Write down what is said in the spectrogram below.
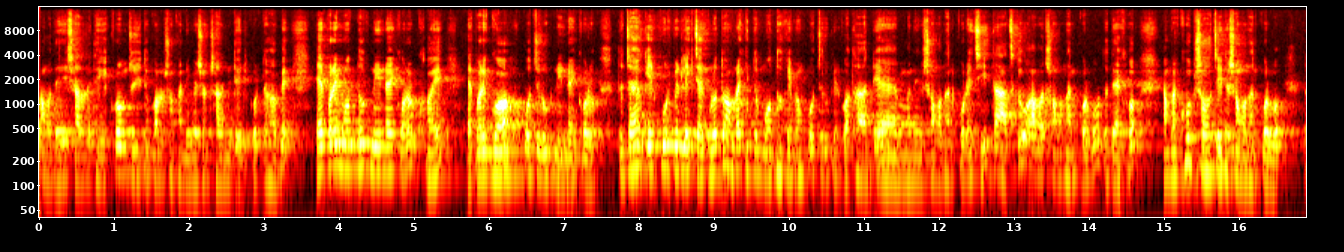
আমাদের এই সারণী থেকে ক্রমযোজিত গণসংখ্যা নিবেশন সারণী তৈরি করতে হবে। এরপরে মধ্যক নির্ণয় করো, ক্ষয়। এরপরে গ প্রচুরক নির্ণয় করো। তো যাই হোক, এর পূর্বের লেকচারগুলো তো আমরা কিন্তু মধ্যক এবং প্রচুরকের কথা মানে সমাধান করেছি, তা আজকেও আবার সমাধান করব। তো দেখো, আমরা খুব সহজে এটা সমাধান করব। তো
